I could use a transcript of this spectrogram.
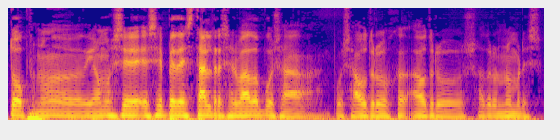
top, ¿no? Digamos ese, ese pedestal reservado pues a pues a otros a otros a otros nombres.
